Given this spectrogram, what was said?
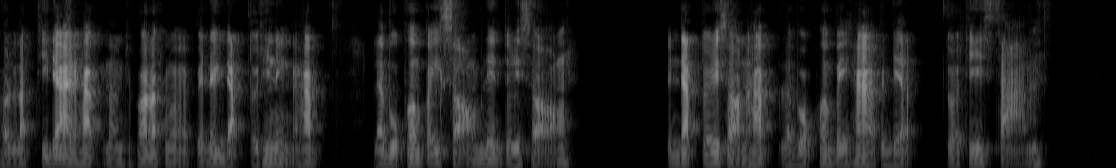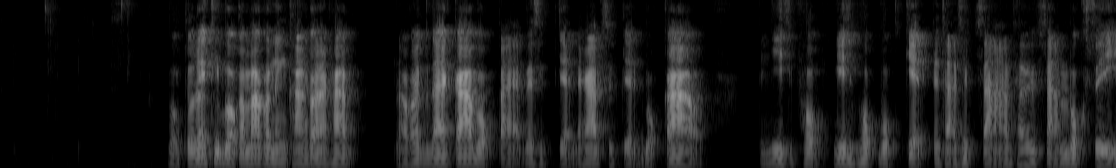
ผลลัพธ์ที่ได้นะครับนำเฉพาะหลักหน่วยเป็นเลขดับตัวที่หนึ่งนะครับ และบวกเพิ่มไปอีกสองเป็นเด่นตัวที่สองเป็นดับตัวที่สองนะครับ แล้วบวกเพิ่มไปอีกห้าเป็นเด่นตัวที่สามบวกตัวเลขที่บวกกันมากกว่าหนึ่งครั้งก่อนนะครับ เราก็จะได้เก้าบวกแปดเป็นสิบเจ็ดนะครับสิบเจ็ดบวกเก้าเป็นยี่สิบหกยี่สิบหกบวกเจ็ดเป็นสามสิบสามสามสิบสามบวกสี่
